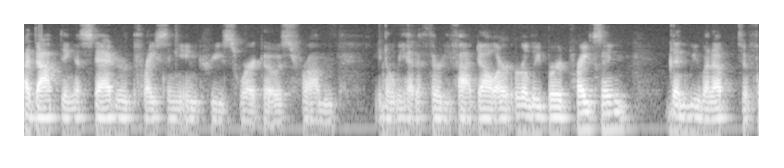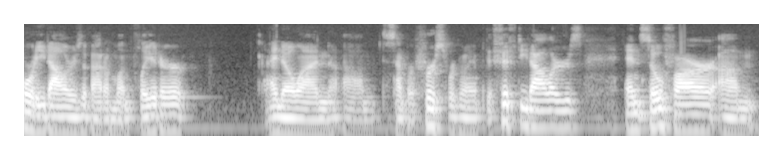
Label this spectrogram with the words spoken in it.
adopting a staggered pricing increase where it goes from, you know, we had a $35 early bird pricing, then we went up to $40 about a month later. I know on um, December 1st, we're going up to $50. And so far, um,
